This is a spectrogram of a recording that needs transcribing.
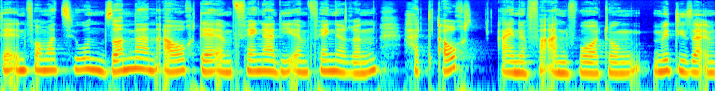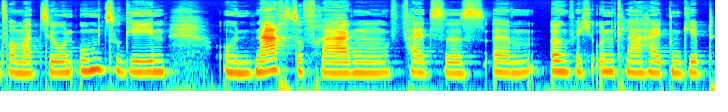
der Informationen, sondern auch der Empfänger, die Empfängerin hat auch eine Verantwortung, mit dieser Information umzugehen und nachzufragen, falls es ähm, irgendwelche Unklarheiten gibt.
